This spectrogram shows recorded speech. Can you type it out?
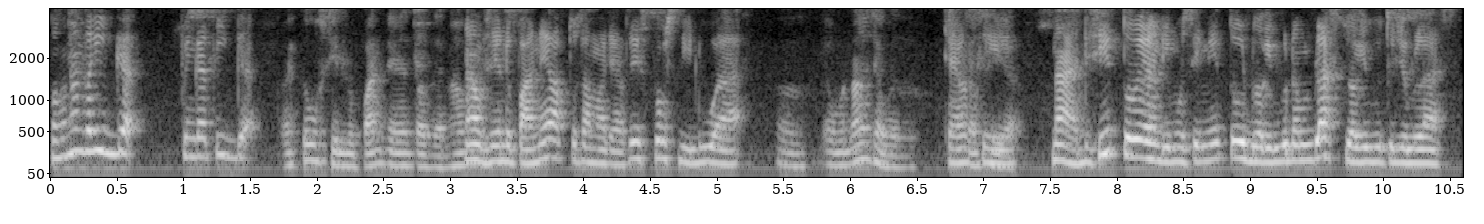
Tottenham tiga, peringkat 3. Itu musim depannya Tottenham. Nah, musim depannya waktu sama Chelsea, Spurs di 2. Hmm, yang menang siapa tuh? Chelsea. ya? Nah, di situ yang di musim itu 2016-2017.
